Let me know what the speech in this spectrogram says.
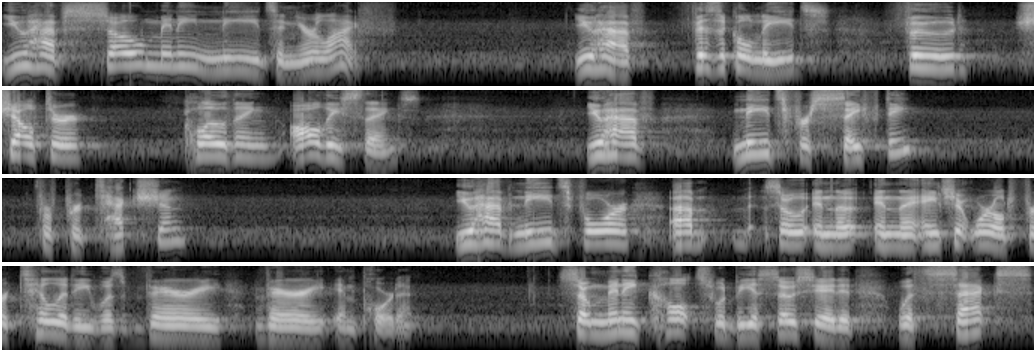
you have so many needs in your life. You have physical needs, food, shelter, clothing, all these things. You have needs for safety, for protection. You have needs for, um, so in the, in the ancient world, fertility was very, very important. So many cults would be associated with sex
